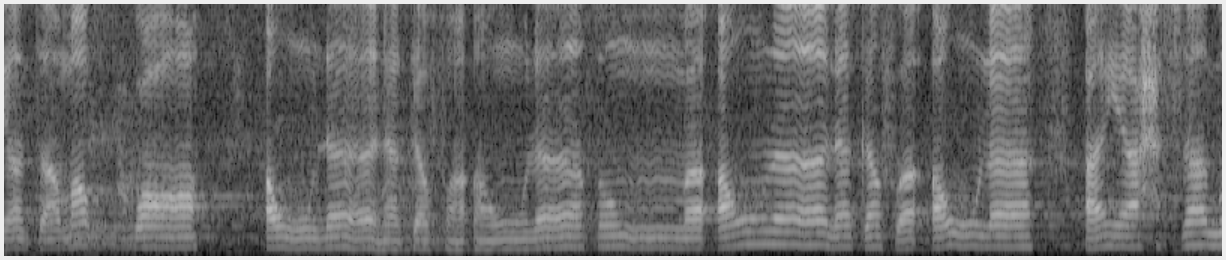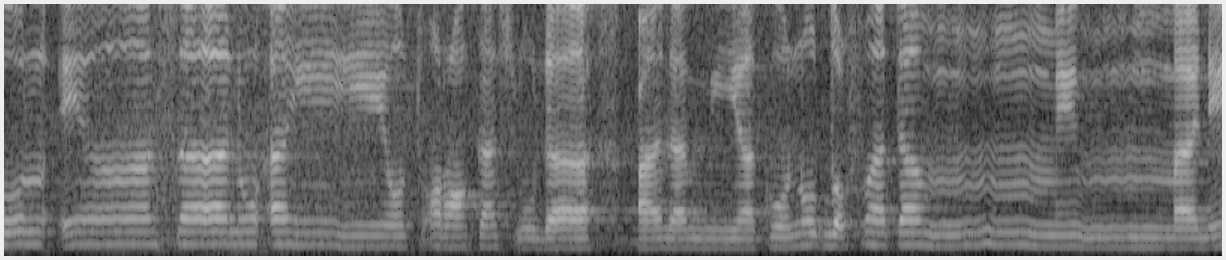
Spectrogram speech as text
يتمضى. أولى لك فأولى ثم أولى لك فأولى أيحسب الإنسان أن يترك سدى ألم يكن نطفة من مني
